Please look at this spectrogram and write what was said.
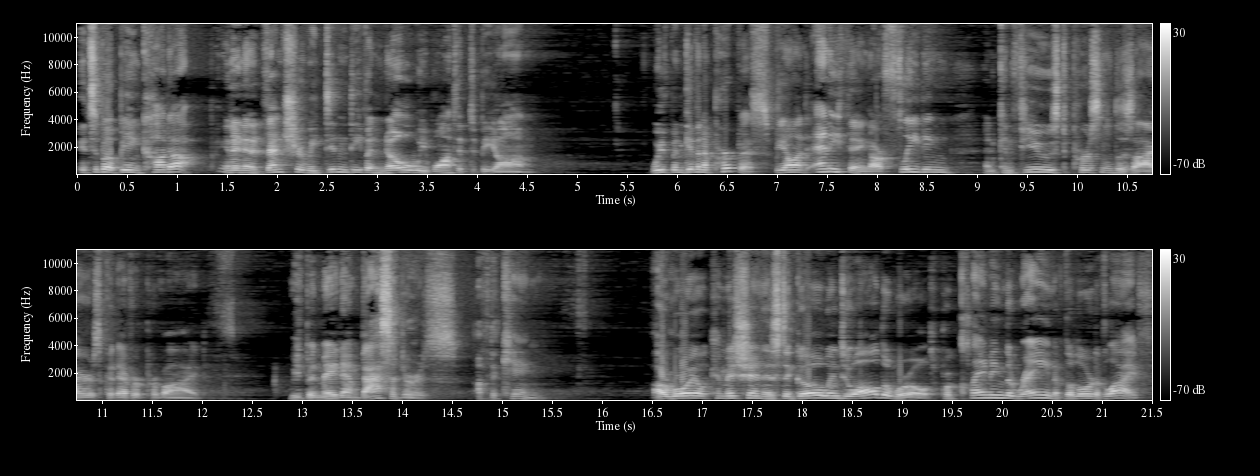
It's about being caught up in an adventure we didn't even know we wanted to be on. We've been given a purpose beyond anything our fleeting and confused personal desires could ever provide. We've been made ambassadors of the King. Our royal commission is to go into all the world, proclaiming the reign of the Lord of life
